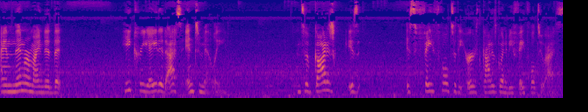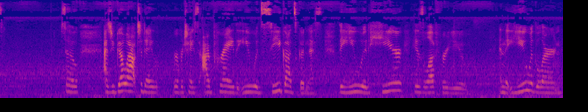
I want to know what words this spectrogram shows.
I am then reminded that he created us intimately. And so if God is is is faithful to the earth, God is going to be faithful to us. So as you go out today, Riverchase, I pray that you would see God's goodness, that you would hear his love for you, and that you would learn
